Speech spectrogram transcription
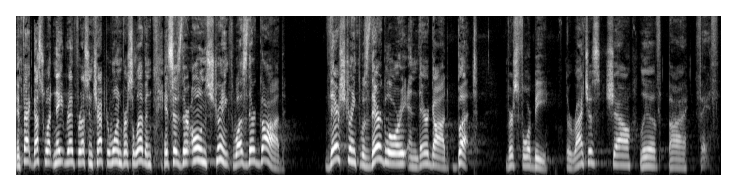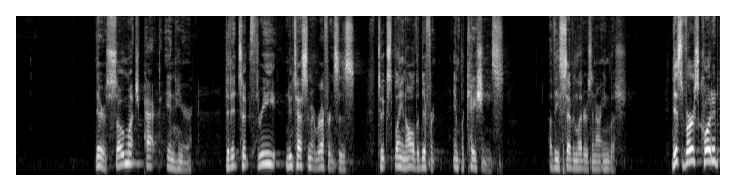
In fact, that's what Nate read for us in chapter 1, verse 11. It says, Their own strength was their God. Their strength was their glory and their God. But, verse 4b, the righteous shall live by faith. There is so much packed in here that it took three New Testament references to explain all the different implications of these seven letters in our English. This verse, quoted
